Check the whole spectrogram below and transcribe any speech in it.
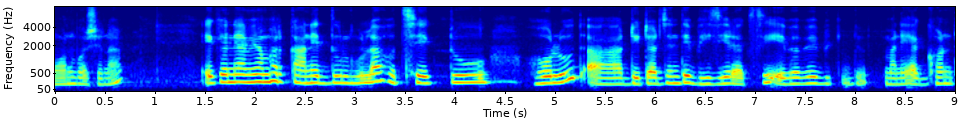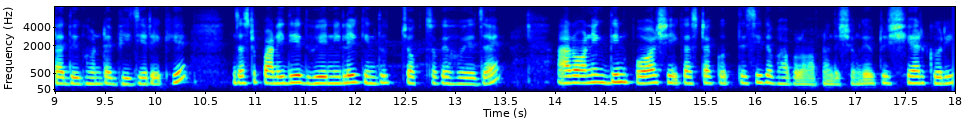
মন বসে না এখানে আমি আমার কানের দুলগুলা হচ্ছে একটু হলুদ আর ডিটারজেন্ট দিয়ে ভিজিয়ে রাখছি। এভাবে মানে এক ঘণ্টা, দুই ঘণ্টা ভিজিয়ে রেখে জাস্ট পানি দিয়ে ধুয়ে নিলেই কিন্তু চকচকে হয়ে যায়। আর অনেক দিন পর সেই কাজটা করতেছি তো ভাবলাম আপনাদের সঙ্গে একটু শেয়ার করি।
